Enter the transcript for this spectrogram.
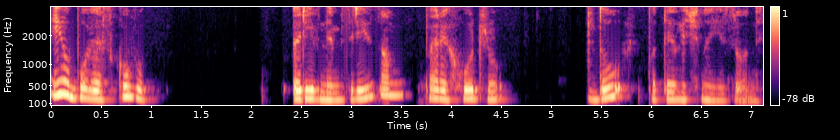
І обов'язково рівним зрізом переходжу до потиличної зони.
